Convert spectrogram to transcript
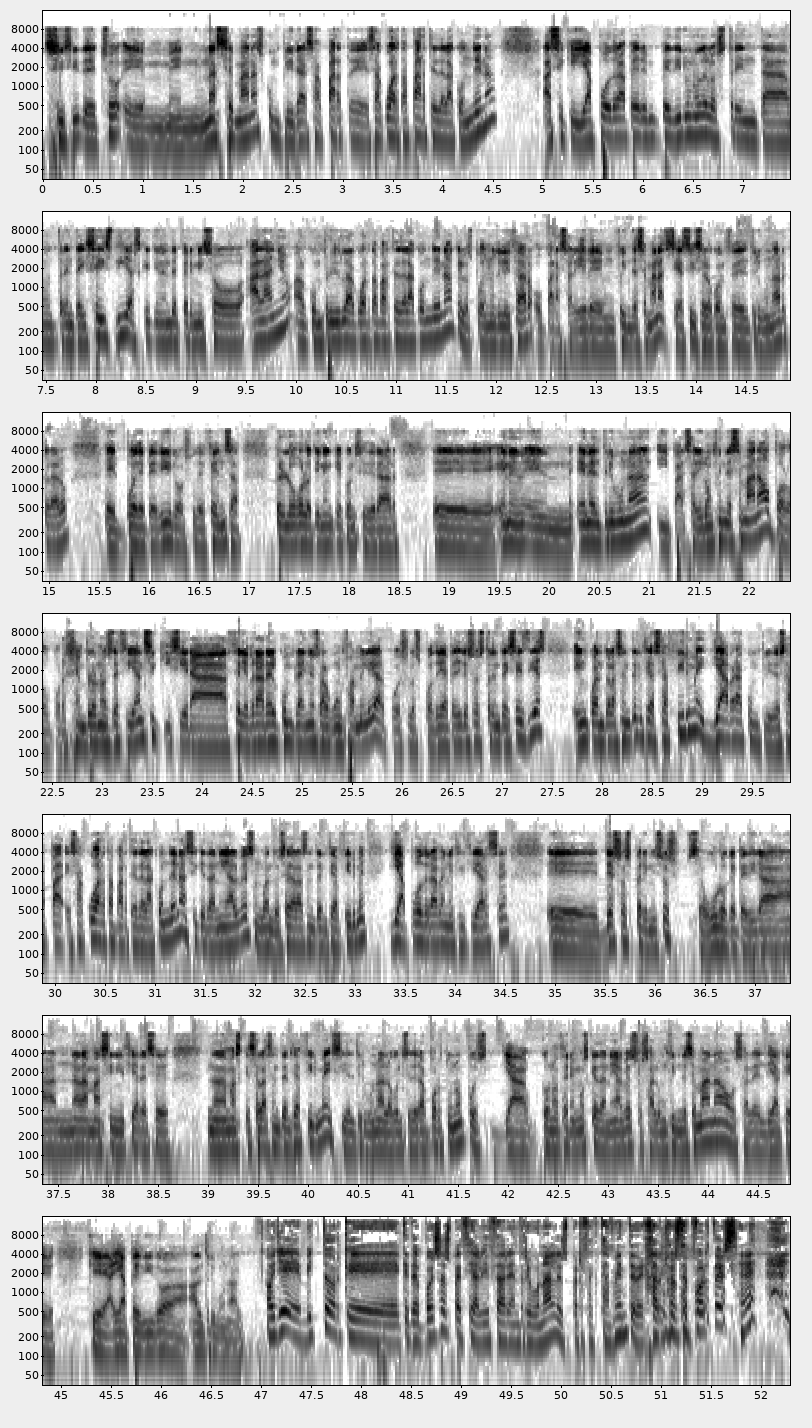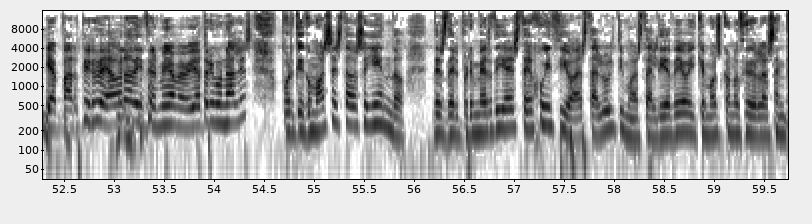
Sí, sí, de hecho, eh, en unas semanas cumplirá esa parte, esa cuarta parte de la condena, así que ya podrá pedir uno de los 30, 36 días que tienen de permiso al año al cumplir la cuarta parte de la condena, que los pueden utilizar o para salir en un fin de semana, si así se lo concede el tribunal, claro, él puede pedir o su defensa, pero luego lo tienen que considerar eh, en, el tribunal y para salir un fin de semana o, por, por ejemplo, nos decían si quisiera celebrar el cumpleaños de algún familiar, pues los podría pedir esos 36 días. En cuanto la sentencia sea firme, ya habrá cumplido cumplido esa, esa cuarta parte de la condena, así que Dani Alves, en cuanto sea la sentencia firme, ya podrá beneficiarse eh, de esos permisos. Seguro que pedirá nada más iniciar ese, nada más que sea la sentencia firme y si el tribunal lo considera oportuno, pues ya conoceremos que Dani Alves o sale un fin de semana o sale el día que, que haya pedido al tribunal. Oye, Víctor, que, que, te puedes especializar en tribunales perfectamente, dejar los deportes ¿eh? y a partir de ahora dices, mira, me voy a tribunales porque como has estado siguiendo desde el primer día este juicio hasta el último, hasta el día de hoy que hemos conocido la sentencia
